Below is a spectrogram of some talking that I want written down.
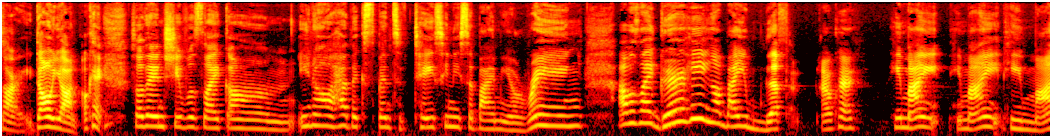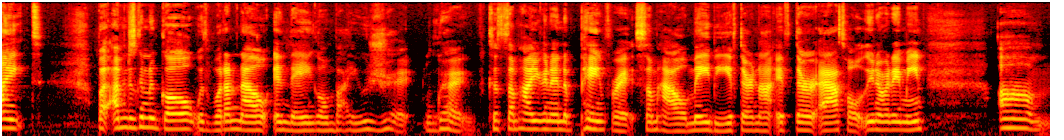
sorry don't yawn. Okay so then she was like um you know i have expensive taste. He needs to buy me a ring. I was like girl he ain't gonna buy you nothing. Okay he might he might he might. But i'm just gonna go with what i know and they ain't gonna buy you shit. Okay because somehow you're gonna end up paying for it somehow maybe if they're not if they're assholes you know what i mean? Um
